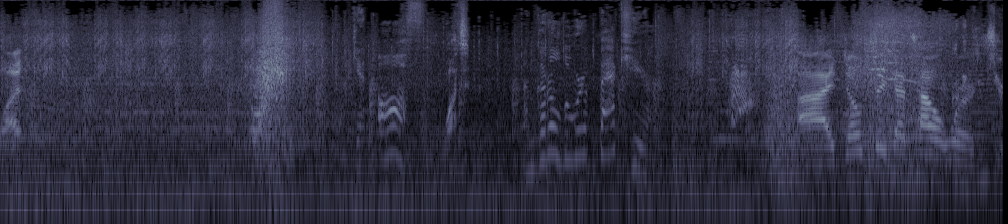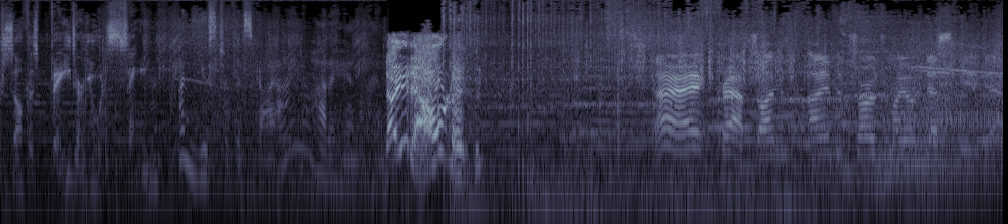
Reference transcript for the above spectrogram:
What? Get off! What? I'm gonna lure it back here. I don't think that's how it You're works. use yourself as bait? Are you insane? I'm used to this guy. I know how to handle him. No, you don't! Alright, crap, so I'm in, I'm in charge of my own destiny again.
